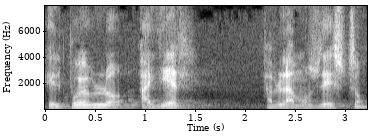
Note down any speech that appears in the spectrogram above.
el pueblo. Ayer hablamos de esto,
